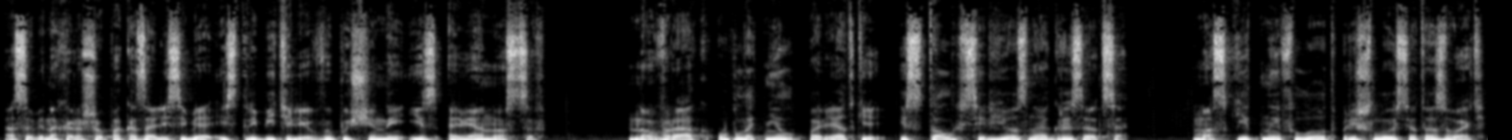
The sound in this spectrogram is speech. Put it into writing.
Особенно хорошо показали себя истребители, выпущенные из авианосцев. Но враг уплотнил порядки и стал серьезно огрызаться. Москитный флот пришлось отозвать.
